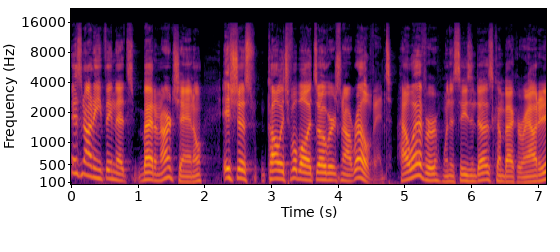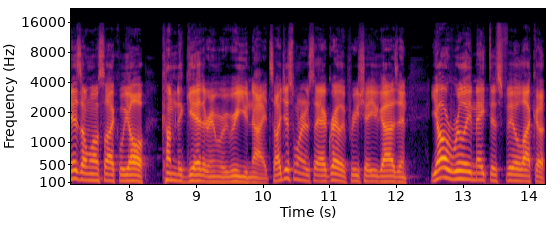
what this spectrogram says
it's not anything that's bad on our channel. It's just college football, it's over, it's not relevant. However, when the season does come back around, it is almost like we all come together and we reunite. So I just wanted to say I greatly appreciate you guys and y'all really make this feel like a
